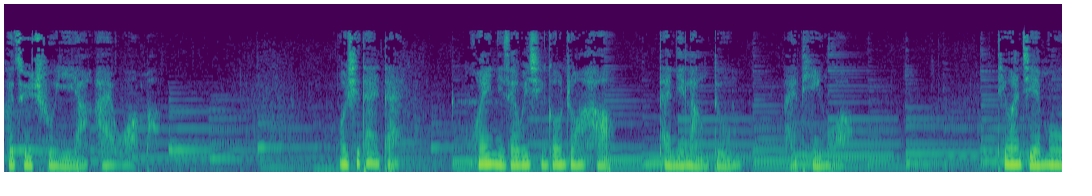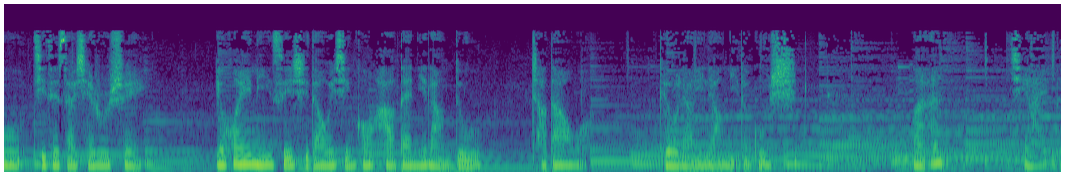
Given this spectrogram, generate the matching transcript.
和最初一样爱我吗？我是戴戴，欢迎你在微信公众号“带你朗读”来听我。听完节目记得早些入睡，也欢迎你随时到微信公号“带你朗读”找到我，给我聊一聊你的故事。晚安，亲爱的。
